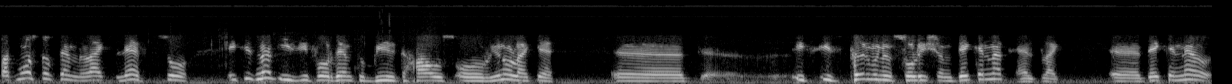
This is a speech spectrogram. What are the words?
but most of them like left. So it is not easy for them to build house or you know like a. Uh, it is permanent solution. They cannot help. Like uh, they can now.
